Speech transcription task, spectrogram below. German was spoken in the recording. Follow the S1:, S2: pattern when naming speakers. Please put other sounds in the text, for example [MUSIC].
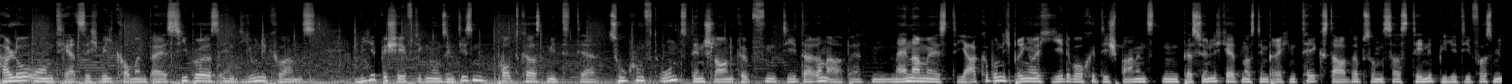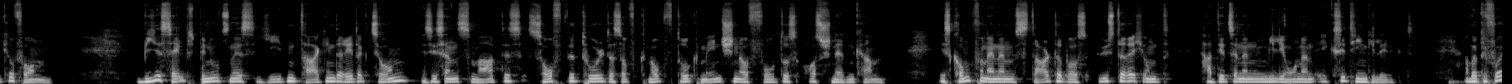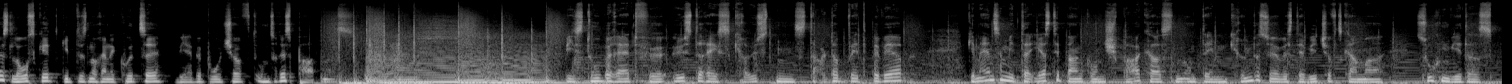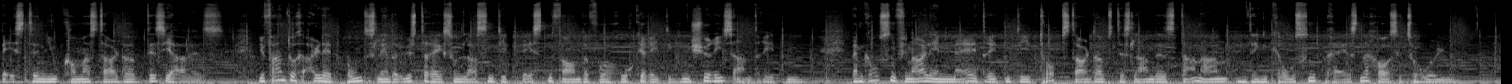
S1: Hallo und herzlich willkommen bei Zebras and Unicorns. Wir beschäftigen uns in diesem Podcast mit der Zukunft und den schlauen Köpfen, die daran arbeiten. Mein Name ist Jakob und ich bringe euch jede Woche die spannendsten Persönlichkeiten aus den Bereichen Tech, Startups und Sustainability vors Mikrofon. Wir selbst benutzen es jeden Tag in der Redaktion. Es ist ein smartes Software-Tool, das auf Knopfdruck Menschen auf Fotos ausschneiden kann. Es kommt von einem Startup aus Österreich und hat jetzt einen Millionen-Exit hingelegt. Aber bevor es losgeht, gibt es noch eine kurze Werbebotschaft unseres Partners. Bist du bereit für Österreichs größten Startup-Wettbewerb? Gemeinsam mit der Erste Bank und Sparkassen und dem Gründerservice der Wirtschaftskammer suchen wir das beste Newcomer-Startup des Jahres. Wir fahren durch alle Bundesländer Österreichs und lassen die besten Founder vor hochgerätigen Jurys antreten. Beim großen Finale im Mai treten die Top-Startups des Landes dann an, um den großen Preis nach Hause zu holen.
